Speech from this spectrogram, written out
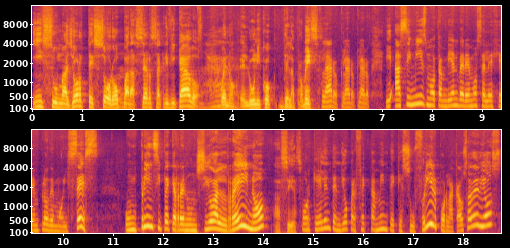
y su mayor tesoro para ser sacrificado. Bueno, el único de la promesa. Claro, claro, claro. Y asimismo también veremos el ejemplo de Moisés, un príncipe que renunció al reino Así es. porque él entendió perfectamente que sufrir por la causa de Dios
